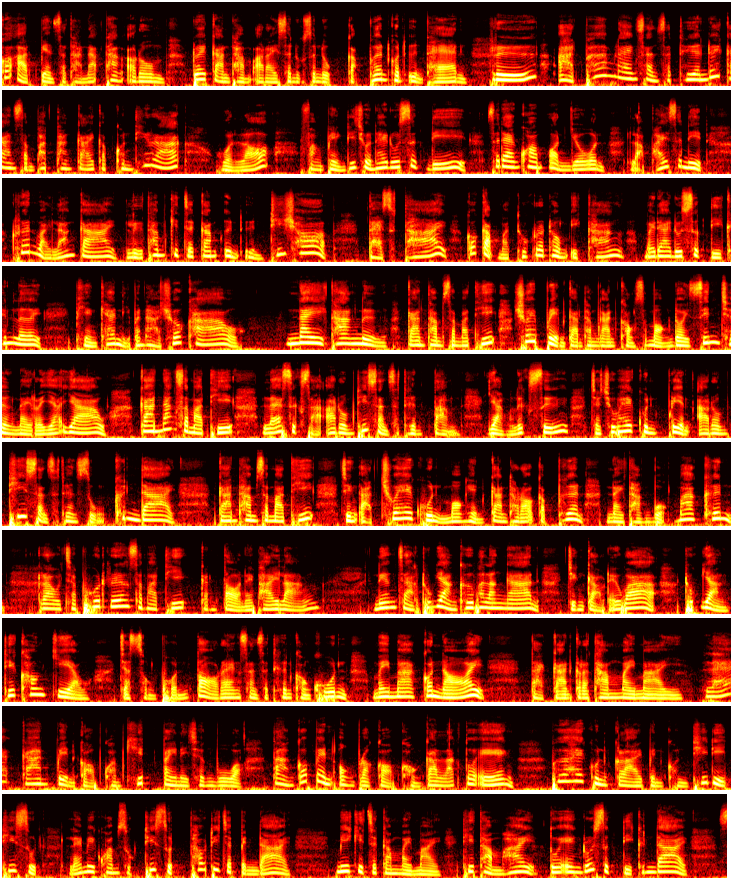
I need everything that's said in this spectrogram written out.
ก็อาจเปลี่ยนสถานะทางอารมณ์ ด้วยการทำอะไรสนุกๆกับเพื่อนคนอื่นแทน หรืออาจเพิ่มแรงสั่นสะเทือนด้วยการสัมผัสทางกายกับคนที่รัก หัวเราะ ฟังเพลงที่ชวนให้รู้สึกดี แสดงความอ่อนโยน หลับให้สนิท เคลื่อนไหวร่างกาย หรือทำกิจกรรมอื่น ๆ ที่ชอบ แต่สุดท้ายก็กลับมาทุกข์ระทมอีกครั้ง ไม่ได้รู้สึกดีขึ้นเลย เพียงแค่หนีปัญหาชั่วคราว ในอีกทางหนึ่ง การทำสมาธิช่วยเปลี่ยนการทำงานของสมองโดยสิ้นเชิงในระยะยาว การนั่งสมาธิและศึกษาอารมณ์ที่สั่นสะเทือนต่ำอย่างลึกซึ้ง จะช่วยให้คุณเปลี่ยนอารมณ์ที่สั่นสะเทือนสูงขึ้นได้ การทำสมาธิจึงอาจช่วยให้คุณมองเห็นการทะเลาะกับเพื่อนในทางบวกมากขึ้น เราจะพูดเรื่องสมาธิกันต่อในภายหลัง เนื่องจากทุกอย่างคือพลังงาน จึงกล่าวได้ว่าทุกอย่างที่ข้องเกี่ยว จะส่งผลต่อแรงสั่นสะเทือนของคุณไม่มากก็น้อย แต่การกระทำใหม่ ๆและการเปลี่ยนกรอบความคิดไปในเชิงบวก ต่างก็เป็นองค์ประกอบของการรักตัวเอง เพื่อให้คุณกลายเป็นคนที่ดีที่สุด และมีความสุขที่สุดเท่าที่จะเป็นได้ มีกิจกรรมใหม่ๆ ที่ทำให้ตัวเองรู้สึกดีขึ้นได้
